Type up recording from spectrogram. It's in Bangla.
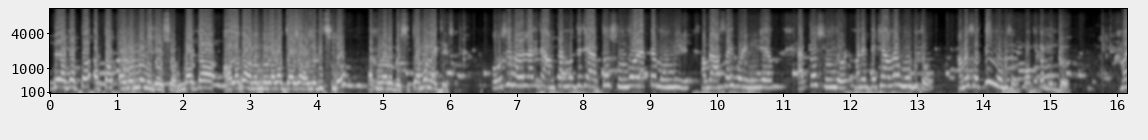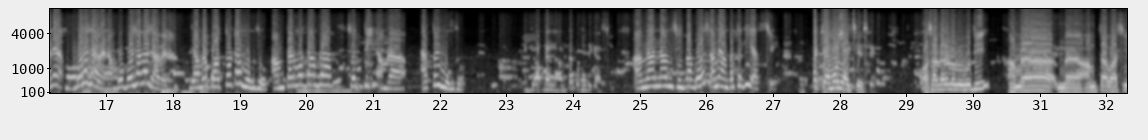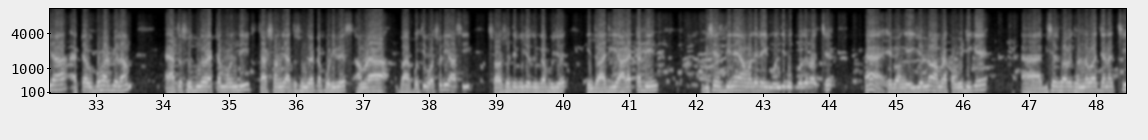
এক একটা একটা অনন্য নিদর্শন বা একটা আলাদা আনন্দ লাগার জায়গা অলরেডি ছিল এখন আরও বেশি। কেমন লাগছে অবশ্যই ভালো লাগছে আমতার মধ্যে যে এত সুন্দর একটা মন্দির আমরা আশাই করিনি যে এত সুন্দর মানে দেখে আমরা মুগ্ধ। আমরা সত্যিই মুগ্ধ। কতটা মুগ্ধ? মানে বলা যাবে না বোঝানো যাবে না যে আমরা কতটা মুগ্ধ। আমতার মধ্যে আমরা সত্যি আমরা এতই মুগ্ধ। কিন্তু আপনার নামটা কোথা থেকে আসছে? আমার নাম শিল্পা ঘোষ আমি আমতা থেকেই আসছি। কেমন লাগছে এসে? অসাধারণ অনুভূতি। আমরা আমতাবাসীরা একটা উপহার পেলাম। এত সুন্দর একটা মন্দির তার সঙ্গে এত সুন্দর একটা পরিবেশ। আমরা বা প্রতি বছরই আসি সরস্বতী পুজো দুর্গা পুজোয়। কিন্তু আজকে আর একটা দিন বিশেষ দিনে আমাদের এই মন্দির উদ্বোধন হচ্ছে। হ্যাঁ এবং এই জন্য আমরা কমিটিকে বিশেষভাবে ধন্যবাদ জানাচ্ছি।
